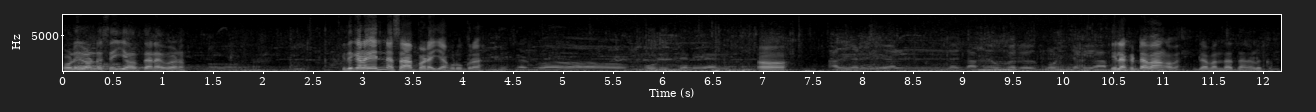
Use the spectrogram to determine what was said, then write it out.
தொழில் ஒன்று செய்ய தானே வேணும். இதுக்கெல்லாம் என்ன சாப்பாடு ஐயா கொடுக்குற? ஓ. இல்லை கிட்ட வாங்க இதில் வந்தால் தான் இழுக்கும்.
